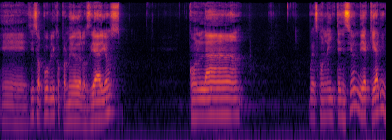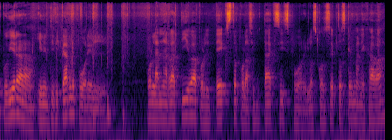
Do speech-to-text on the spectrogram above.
Eh, se hizo público por medio de los diarios con la pues con la intención de que alguien pudiera identificarle por el por la narrativa, por el texto, por la sintaxis, por los conceptos que él manejaba.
